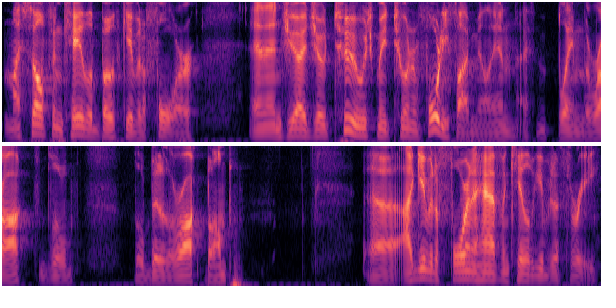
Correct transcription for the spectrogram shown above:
myself and Caleb both gave it a four, and then GI Joe two, which made 245 million. I blame The Rock, little little bit of the Rock bump. Uh, I gave it a four and a half, and Caleb gave it a three.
